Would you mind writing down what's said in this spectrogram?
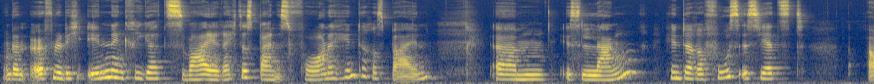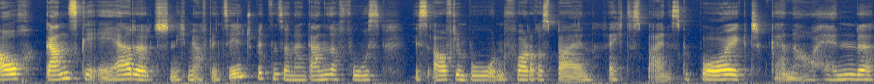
Und dann öffne dich in den Krieger 2. Rechtes Bein ist vorne, hinteres Bein ähm, ist lang. Hinterer Fuß ist jetzt auch ganz geerdet, nicht mehr auf den Zehenspitzen, sondern ganzer Fuß ist auf dem Boden, vorderes Bein, rechtes Bein ist gebeugt, genau, Hände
